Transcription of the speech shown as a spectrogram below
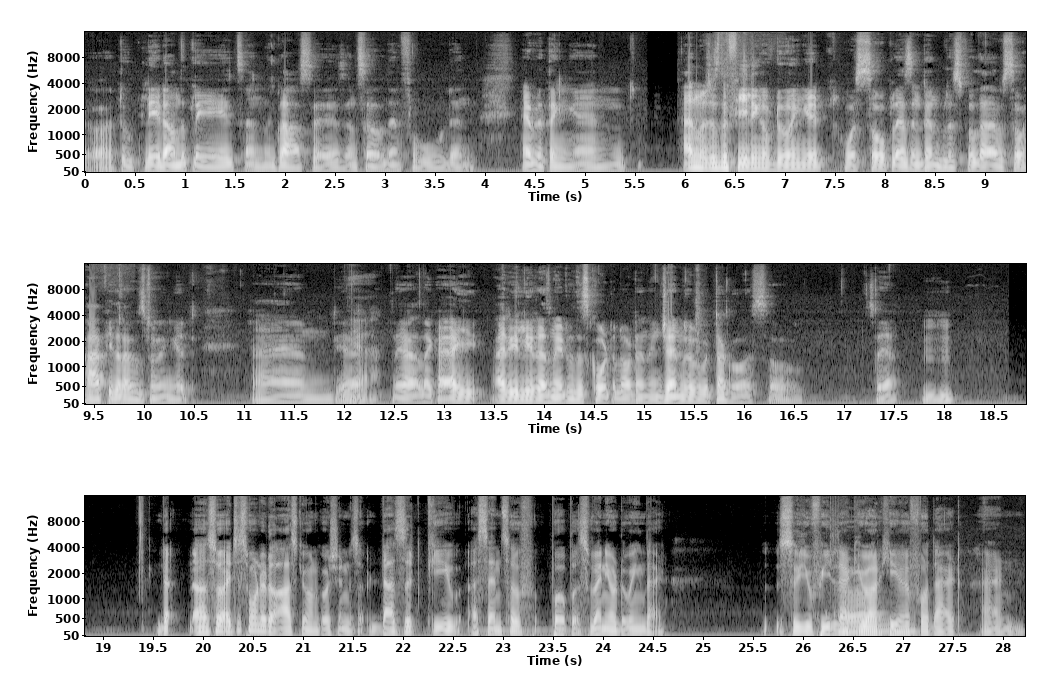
uh, to lay down the plates and the glasses and serve them food and everything. And I don't know, just the feeling of doing it was so pleasant and blissful that I was so happy that I was doing it. And yeah, yeah, yeah like I I really resonate with this quote a lot, and in general with Tagore. So, so yeah. Mm-hmm. Uh, so I just wanted to ask you one question: Does it give a sense of purpose when you're doing that? So you feel that um, you are here um, for that, and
